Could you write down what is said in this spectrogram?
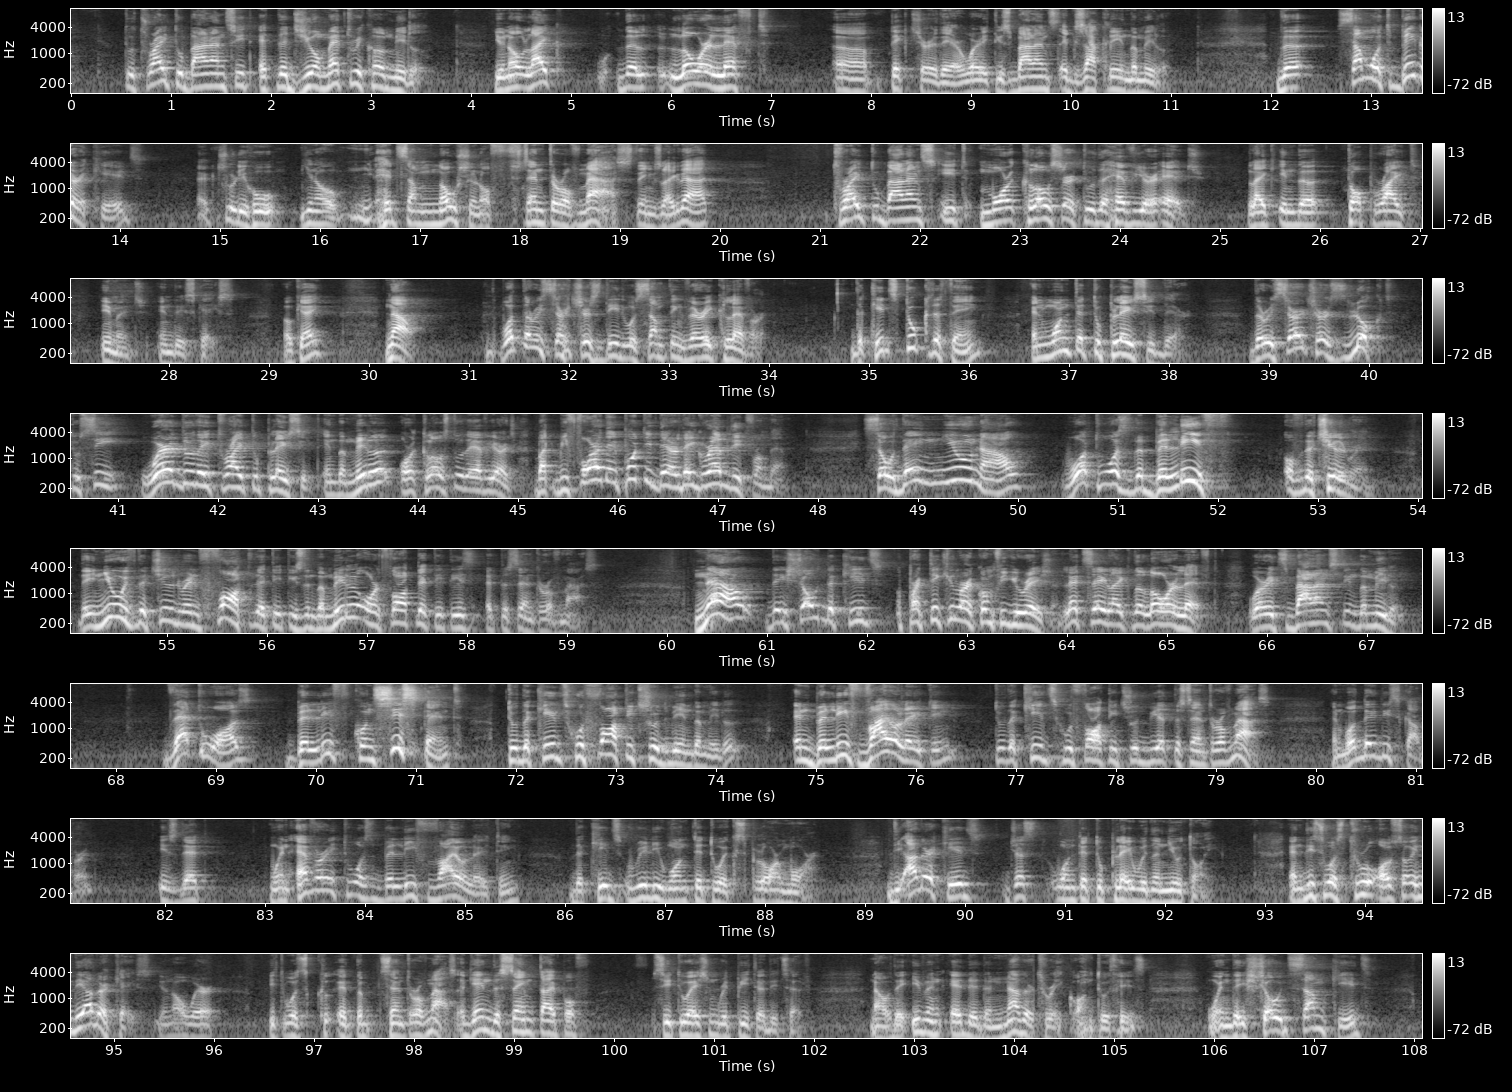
to try to balance it at the geometrical middle. You know, like the lower left uh, picture there, where it is balanced exactly in the middle. The somewhat bigger kids, actually, who you know, had some notion of center of mass, things like that, tried to balance it more closer to the heavier edge, like in the top right image in this case. Okay? Now, what the researchers did was something very clever. The kids took the thing and wanted to place it there. The researchers looked to see where do they try to place it, in the middle or close to the heavy edge. But before they put it there, they grabbed it from them. So they knew now what was the belief of the children. They knew if the children thought that it is in the middle or thought that it is at the center of mass. Now they showed the kids a particular configuration, let's say like the lower left, where it's balanced in the middle. That was belief consistent to the kids who thought it should be in the middle, and belief violating to the kids who thought it should be at the center of mass. And what they discovered is that whenever it was belief violating, the kids really wanted to explore more. The other kids just wanted to play with a new toy. And this was true also in the other case, you know, where it was at the center of mass. Again, the same type of situation repeated itself. Now, they even added another trick onto this when they showed some kids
